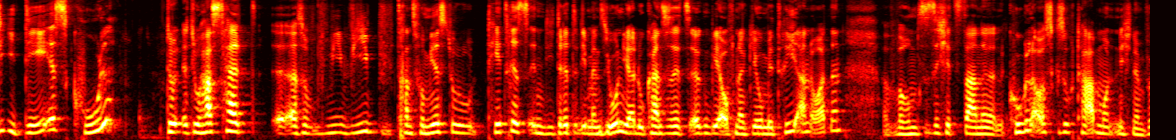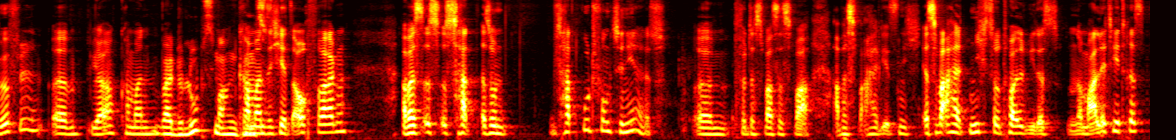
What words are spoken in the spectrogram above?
die Idee ist cool. Du, du hast halt, äh, also wie, wie transformierst du Tetris in die dritte Dimension? Ja, du kannst es jetzt irgendwie auf einer Geometrie anordnen. Warum sie sich jetzt da eine Kugel ausgesucht haben und nicht einen Würfel, ähm, ja, kann man, weil du Loops machen kannst. kann man sich jetzt auch fragen. Aber es, ist, es hat, also es hat gut funktioniert ähm, für das, was es war. Aber es war halt jetzt nicht, es war halt nicht so toll wie das normale Tetris.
